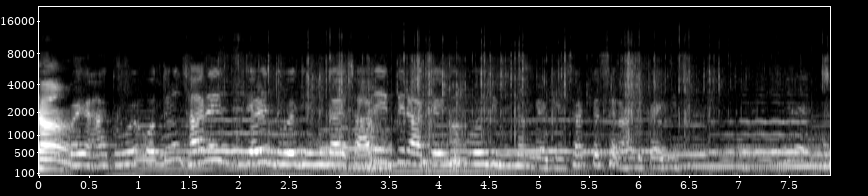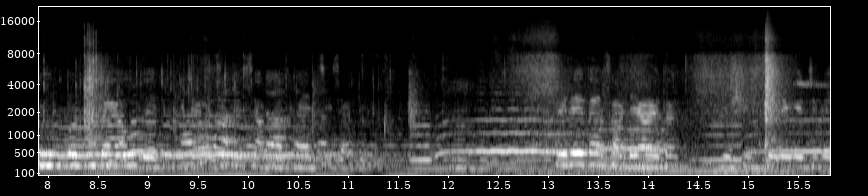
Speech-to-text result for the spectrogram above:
ਹਾਂ। ਬਈ ਹਾਂ ਦੂਏ ਉਧਰੋਂ ਸਾਰੇ ਜਿਹੜੇ ਦੂਏ ਜ਼ਿਮੀਂਦਾਰ ਸਾਰੇ ਇੱਧਰ ਆ ਕੇ ਇਹਨਾਂ ਨੂੰ ਉਹ ਜ਼ਮੀਨਾਂ ਮਿਲ ਗਈ ਸਾਡੇ ਤੇ ਸਰਹੰਦ ਪੈ ਗਈ ਸੀ। ਸੂਰਪੁਰ ਦੀ ਉਹ ਵੇਚ ਜ਼ਮੀਨ ਸੀ ਸਾਡੀ ਫਿਰ ਸਾਡੇ ਤਾਂ ਯੂਪੀ ਚਲੇ ਗਏ ਜਿਵੇਂ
